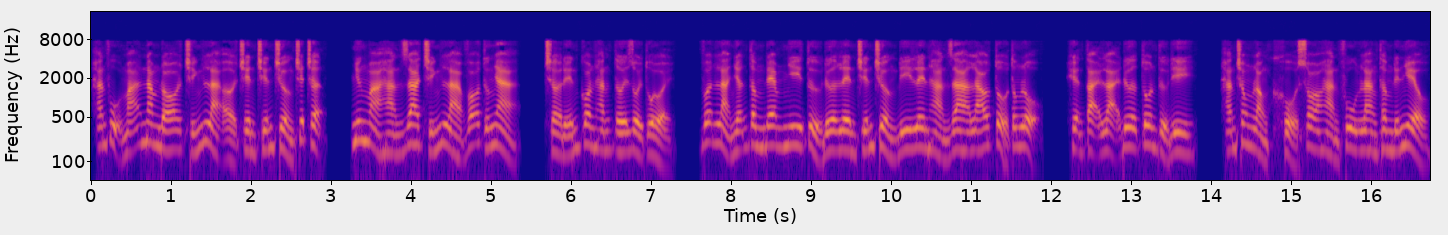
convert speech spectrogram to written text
hắn phụ mã năm đó chính là ở trên chiến trường chết trận, nhưng mà hàn gia chính là võ tướng nhà, chờ đến con hắn tới rồi tuổi, vẫn là nhẫn tâm đem nhi tử đưa lên chiến trường đi lên hàn gia lão tổ tông lộ, hiện tại lại đưa tôn tử đi, hắn trong lòng khổ so hàn phu lang thâm đến nhiều.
